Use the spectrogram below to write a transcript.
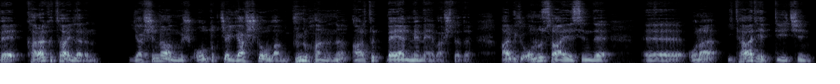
ve Karakıtayların yaşını almış oldukça yaşlı olan Gür Han'ını artık beğenmemeye başladı. Halbuki onun sayesinde e, ona itaat ettiği için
